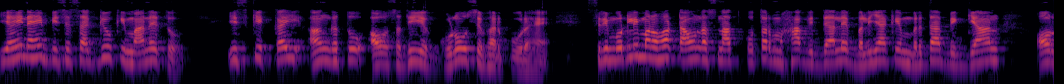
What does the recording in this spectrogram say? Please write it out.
यही नहीं, विशेषज्ञों की माने तो इसके कई अंग तो औषधीय गुणों से भरपूर हैं। श्री मुरली मनोहर टाउन स्नातकोत्तर महाविद्यालय बलिया के मृदा विज्ञान और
